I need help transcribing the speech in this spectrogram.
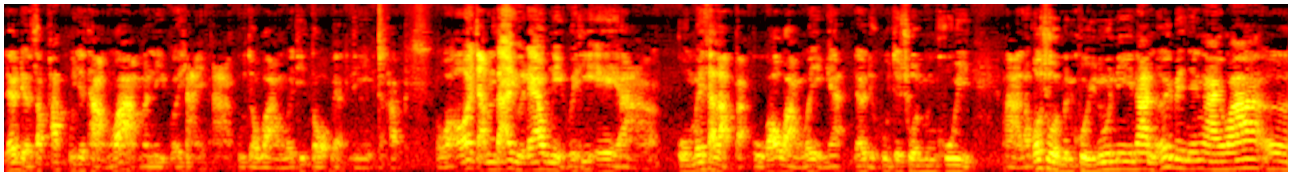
แล้วเดี๋ยวสักพักกูจะถามว่ามันหนีบไว้ไหนอ่ากูจะวางไว้ที่โต๊ะแบบนี้นะครับบอกว่าอ๋อจำได้อยู่แล้วหนีบไว้ที่เออ่ากูไม่สลับอะกูก็วางไว้อย่างเงี้ยแล้วเดี๋ยวกูจะชวนมึงคุยอ่าเราก็ชวนมันคุยนู่นนี่นั่น เอ้ยเป็นยังไงวะเออ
